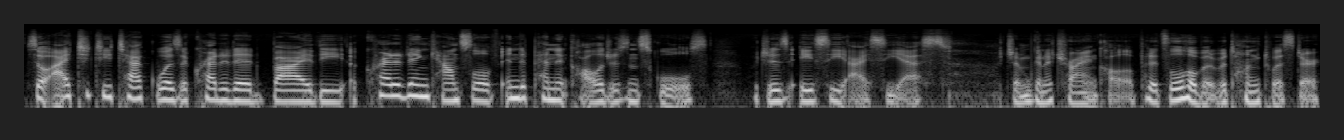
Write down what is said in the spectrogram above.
so ITT Tech was accredited by the Accrediting Council of Independent Colleges and Schools, which is ACICS which I'm going to try and call it, but it's a little bit of a tongue twister.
